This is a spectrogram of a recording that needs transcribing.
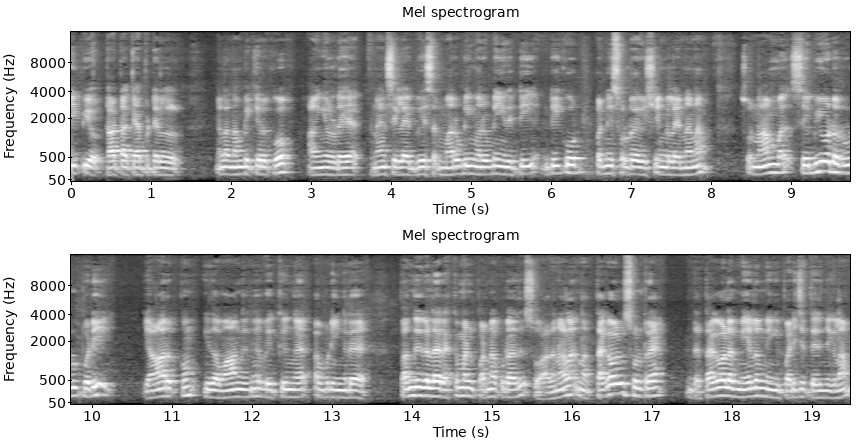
ஐபிஓ டாடா கேபிட்டல் மேலே நம்பிக்கை இருக்கோ அவங்களுடைய ஃபினான்சியல் அட்வைசர் மறுபடியும் மறுபடியும் இது டீ டீகோட் பண்ணி சொல்கிற விஷயங்கள் என்னென்னா ஸோ நாம் செபியோட ரூல் படி யாருக்கும் இதை வாங்குங்க வைக்குங்க அப்படிங்கிற பங்குகளை ரெக்கமெண்ட் பண்ணக்கூடாது. ஸோ அதனால் நான் தகவல் சொல்கிறேன் இந்த தகவலை மேலும் நீங்கள் படித்து தெரிஞ்சுக்கலாம்.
